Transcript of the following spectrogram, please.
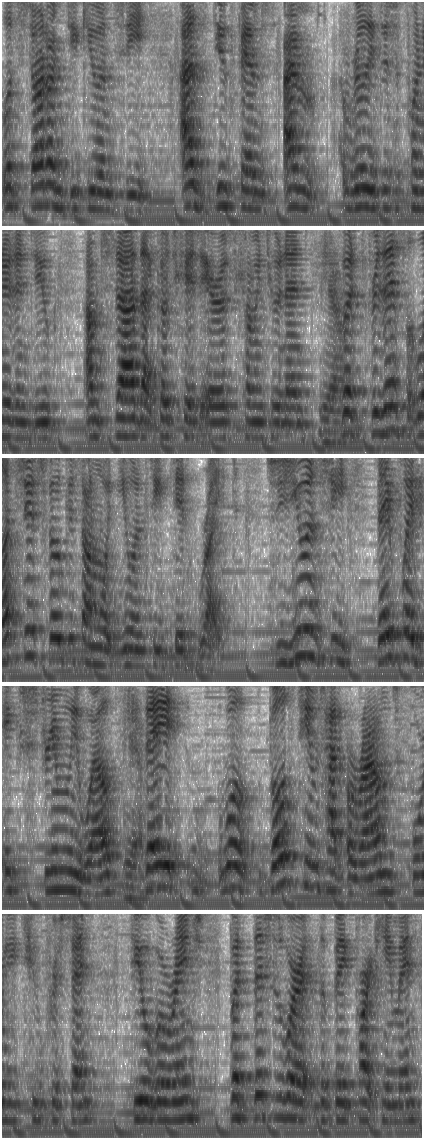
Let's start on Duke UNC. As Duke fans, I'm really disappointed in Duke. I'm sad that Coach K's era is coming to an end. Yeah. But for this, let's just focus on what UNC did right. So UNC, they played extremely well. Yeah. They well, both teams had around 42% field goal range, but this is where the big part came in.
